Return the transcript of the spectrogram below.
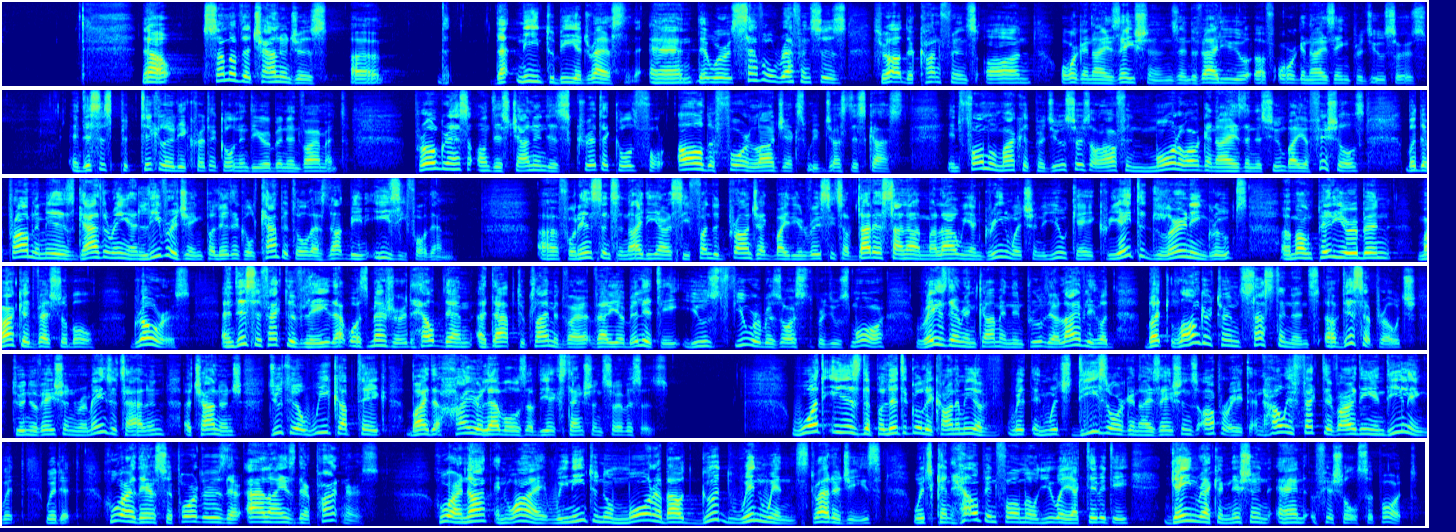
Now, some of the challenges uh, that need to be addressed. And there were several references throughout the conference on organizations and the value of organizing producers. And this is particularly critical in the urban environment. Progress on this challenge is critical for all the four logics we've just discussed. Informal market producers are often more organized than assumed by officials, but the problem is gathering and leveraging political capital has not been easy for them. Uh, for instance, an IDRC-funded project by the universities of Dar es Salaam, Malawi, and Greenwich in the UK created learning groups among peri-urban market vegetable growers. And this effectively, that was measured, helped them adapt to climate variability, used fewer resources to produce more, raise their income and improve their livelihood. But longer-term sustenance of this approach to innovation remains a a challenge due to a weak uptake by the higher levels of the extension services. What is the political economy of, with, in which these organizations operate and how effective are they in dealing with, with it? Who are their supporters, their allies, their partners? Who are not and why? We need to know more about good win-win strategies which can help informal UA activity gain recognition and official support.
